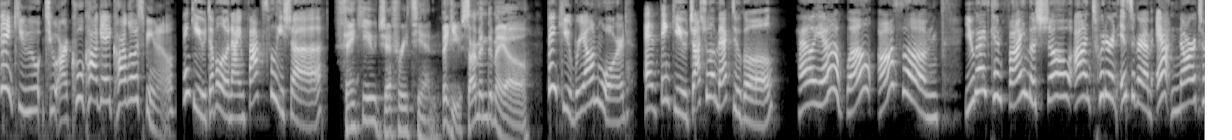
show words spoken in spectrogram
Thank you to our cool Kage, Carlo Espino. Thank you, 009 Fox Felicia. Thank you, Jeffrey Tien. Thank you, Simon DeMeo. Thank you, Brian Ward. And thank you, Joshua McDougall. Hell yeah. Well, awesome. You guys can find the show on Twitter and Instagram at Naruto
